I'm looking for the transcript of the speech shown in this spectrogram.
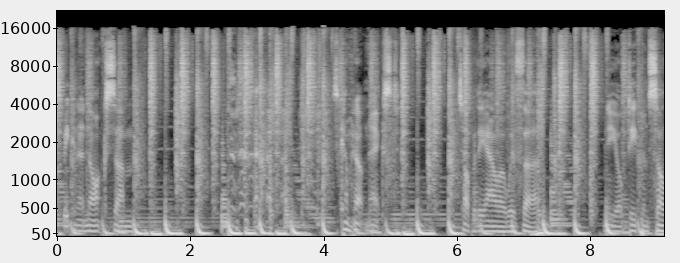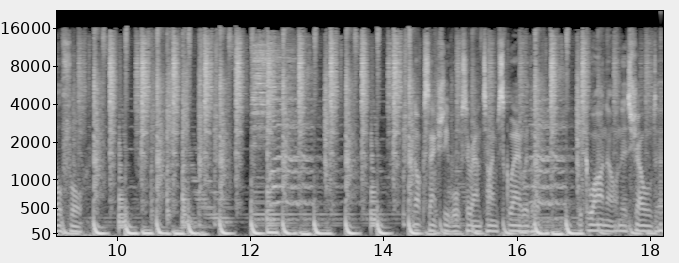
Speaking of Knox, um, it's coming up next. Top of the hour with uh, New York Deep and Soulful. Actually walks around Times Square with a iguana on his shoulder.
